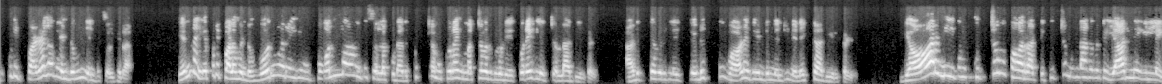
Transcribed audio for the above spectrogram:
எப்படி பழக வேண்டும் என்று சொல்கிறார். என்ன எப்படி பழக வேண்டும்? ஒருவரையும் பொல்லாங்கு சொல்லக்கூடாது. குற்றம் குறை மற்றவர்களுடைய குறைகளை சொல்லாதீர்கள். அடுத்தவர்களை கெடுத்து வாழ வேண்டும் என்று நினைக்காதீர்கள். யார் மீதும் குற்றம் பாராட்டி குற்றம் இல்லாதவர்கள் யாருமே இல்லை.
